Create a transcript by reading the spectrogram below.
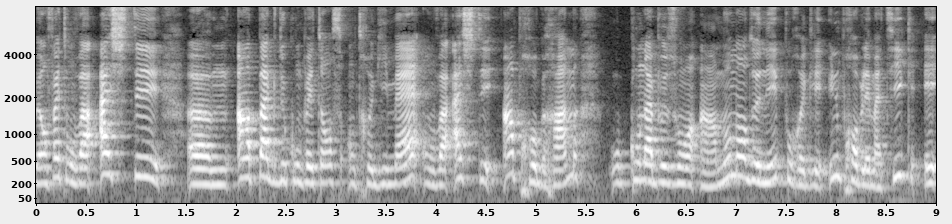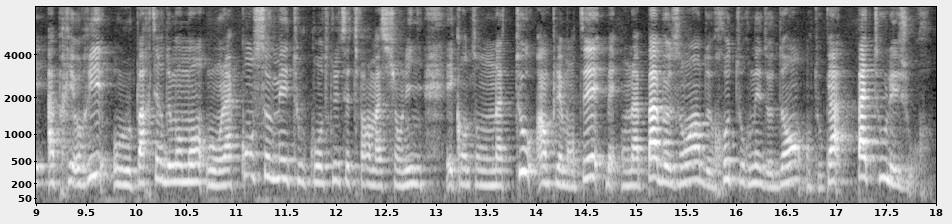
mais en fait, on va acheter euh, un pack de compétences entre guillemets, on va acheter un programme qu'on a besoin à un moment donné pour régler une problématique et a priori, au partir du moment où on a consommé tout le contenu de cette formation en ligne et quand on a tout implémenté, ben, on n'a pas besoin de retourner dedans, en tout cas pas tous les jours.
